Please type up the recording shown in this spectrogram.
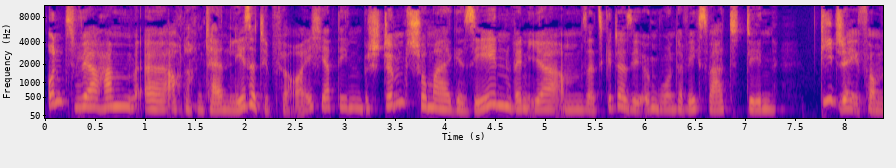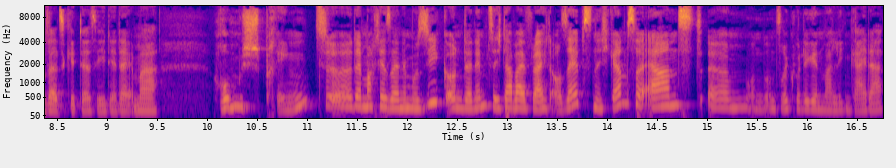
Und wir haben äh, auch noch einen kleinen Lesetipp für euch. Ihr habt ihn bestimmt schon mal gesehen, wenn ihr am Salzgittersee irgendwo unterwegs wart, den DJ vom Salzgittersee, der da immer rumspringt. Äh, der macht ja seine Musik und der nimmt sich dabei vielleicht auch selbst nicht ganz so ernst. Ähm, und unsere Kollegin Marlene Geider,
